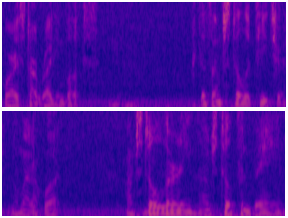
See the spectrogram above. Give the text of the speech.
where I start writing books because I'm still a teacher no matter what. I'm still learning, I'm still conveying.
